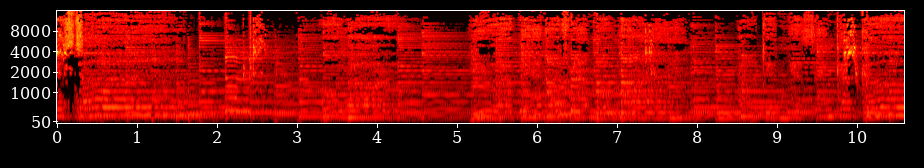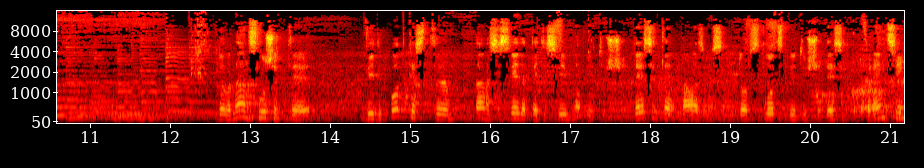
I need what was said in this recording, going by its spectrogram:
Dobar dan, slušajte Vidi podcast. Danas je srijeda 5. svibnja 2010. Nalazimo se na Dors Plus 2010 konferenciji. E,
